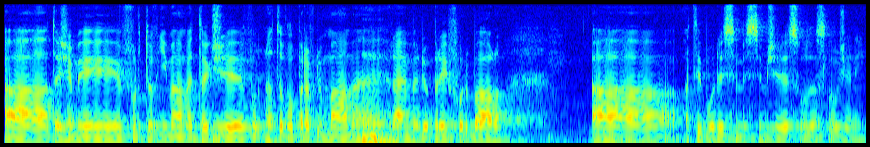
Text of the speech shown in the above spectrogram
A takže my furt to vnímáme tak, že na to opravdu máme, hmm. hrajeme dobrý fotbal a, a ty body si myslím, že jsou zasloužený.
